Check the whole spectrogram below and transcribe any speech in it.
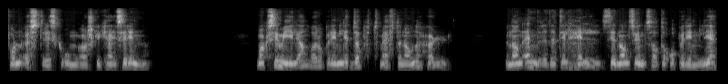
for den østerriksk-ungarske keiserinne. Maximilian var opprinnelig døpt med etternavnet Høll, men han endret det til Hell siden han syntes at det opprinnelige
